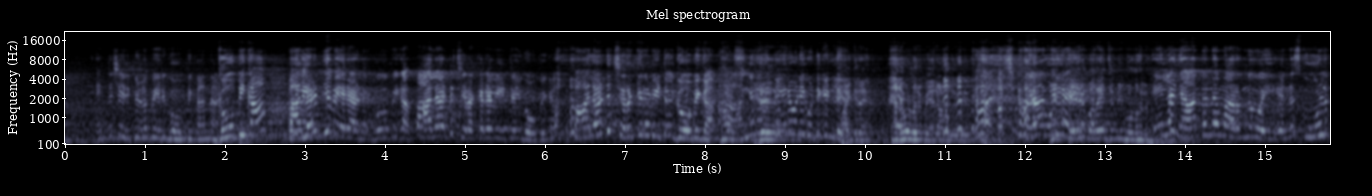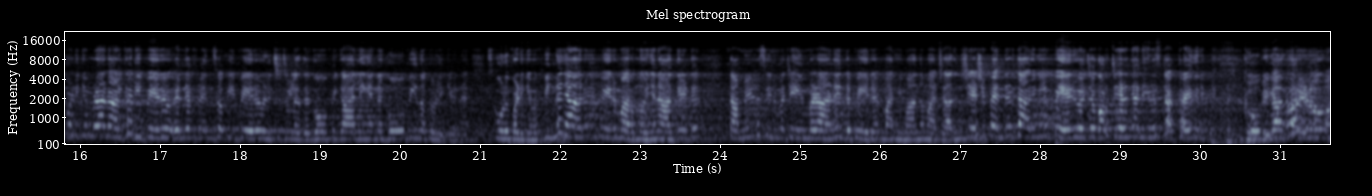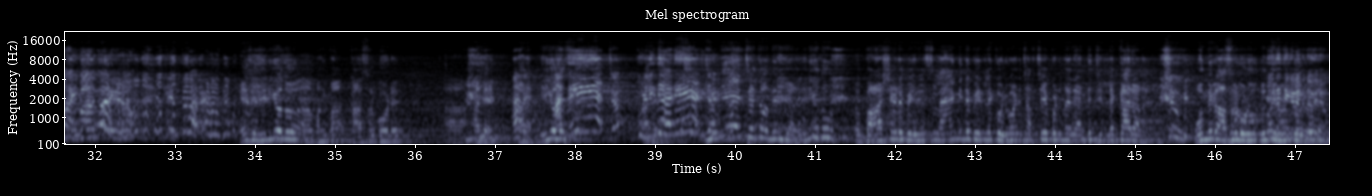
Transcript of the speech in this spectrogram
എന്റെ ശരിക്കുള്ള പേര് ഗോപിക ഗോപിക? പാലട്ട് പേരാണ്. ഗോപിക. പാലാട്ട് ചിറക്കര വീട്ടിൽ ഗോപിക. പാലാട്ട് ചിറക്കര വീട്ടിൽ ഗോപിക. അങ്ങനെ ഒരു പേര് കൂടി കുട്ടിക്കുണ്ട്. ഭയങ്കര കനവുള്ളൊരു പേരാണല്ലോ കുറച്ച് കാലം ഈ പേര് പറയാൻ ചെമ്മി ഇല്ല ഞാൻ തന്നെ മറന്നുപോയി. എന്നെ സ്കൂളിൽ പഠിക്കുമ്പോഴാണ് ആൾക്കാർ ഈ പേര് എന്റെ ഫ്രണ്ട്സ് ഒക്കെ ഈ പേര് വിളിച്ചിട്ടുള്ളത്. ഗോപിക അല്ലെങ്കിൽ എന്നെ ഗോപി എന്നൊക്കെ വിളിക്കും എന്നെ സ്കൂളിൽ പഠിക്കുമ്പോൾ പിന്നെ ഞാനും ഈ പേര് മറന്നുപോയി. ഞാൻ ആദ്യമായിട്ട് തമിഴിൽ സിനിമ ചെയ്യുമ്പോഴാണ് എന്റെ പേര് മഹിമ എന്ന് മാറ്റുക. അതിനുശേഷം ഇപ്പൊ എന്റെ അടുത്ത് ആരെങ്കിലും പേര് വെച്ചോ കുറച്ചു നേരം ഞാൻ ഇങ്ങനെ സ്റ്റക്കായി നിൽക്കും. ഗോപിക എന്ന് പറയണോ? മഹിമ എന്ന് പറയണോ? എന്ത് പറയണോ എനിക്ക് തോന്നുന്നു മഹിമ കാസർഗോഡ് ഭാഷയുടെ പേര് സ്ലാങ്ങിന്റെ പേരിലൊക്കെ ഒരുപാട് ചർച്ച ചെയ്യപ്പെടുന്ന രണ്ട് ജില്ലക്കാരാണ്. ഒന്ന് കാസർഗോഡ് ഒന്ന് ഒന്ന് തിരുവനന്തപുരം.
